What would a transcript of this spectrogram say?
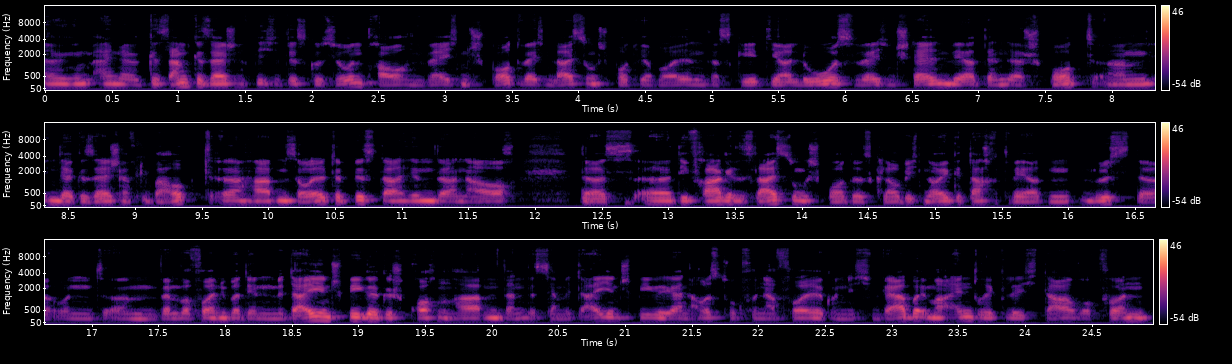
äh, eine gesamtgesellschaftliche Diskussion brauchen, welchen Sport, welchen Leistungssport wir wollen. Das geht ja los, welchen Stellenwert denn der Sport ähm, in der Gesellschaft überhaupt äh, haben sollte. Bis dahin dann auch, dass äh, die Frage des Leistungssportes, glaube ich, neu gedacht werden müsste. Und ähm, wenn wir vorhin über den Medaillenspiegel gesprochen haben, dann ist der Medaillenspiegel ja ein Ausdruck von Erfolg. Und ich werbe immer eindrücklich davon,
